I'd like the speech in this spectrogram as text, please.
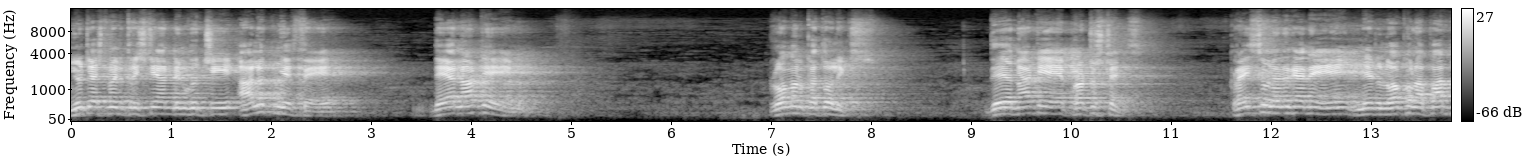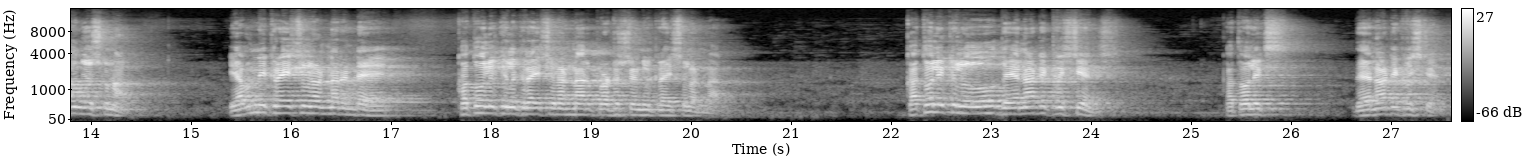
New Testament క్రిస్టియానిటీని గురించి ఆలోచన చేస్తే they are not a Roman Catholics they are not a Protestants క్రైస్తవులు అనగానే నేడు లోకంలో అపార్థం చేసుకున్నారు. ఎవరిని క్రైస్తవులు అంటున్నారంటే కథోలికులు క్రైస్తులు అన్నారు ప్రొటెస్టెంట్లు క్రైస్తులు అన్నారు. కథోలికులు they are not a Christians Catholics they are not a Christians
